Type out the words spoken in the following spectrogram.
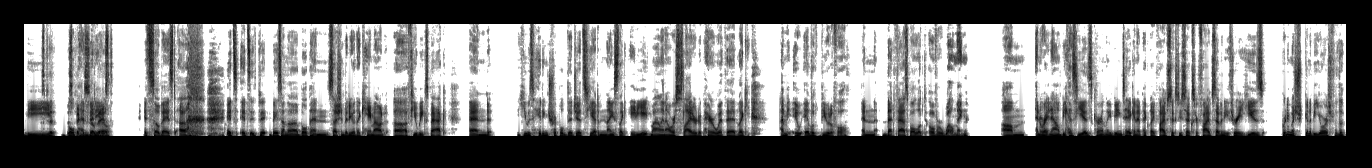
the This, this bullpen so video. based. It's so based. Uh, it's it's it's based on the bullpen session video that came out uh, a few weeks back, and he was hitting triple digits. He had a nice like 88 mile an hour slider to pair with it. Like, I mean, it, it looked beautiful, and that fastball looked overwhelming. Um, and right now, because he is currently being taken at pick like 566 or 573, he is pretty much going to be yours for the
